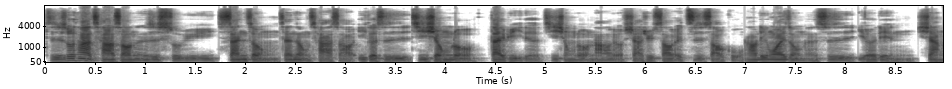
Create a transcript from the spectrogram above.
只是说它的叉烧呢是属于三种三种叉烧，一个是鸡胸肉带皮的鸡胸肉，然后有下去稍微炙烧过，然后另外一种呢是有点像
